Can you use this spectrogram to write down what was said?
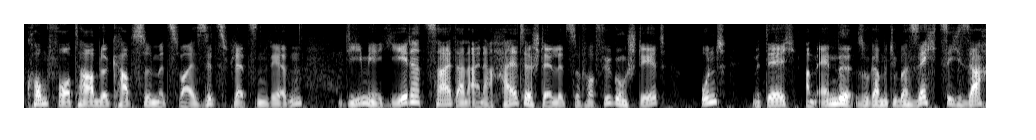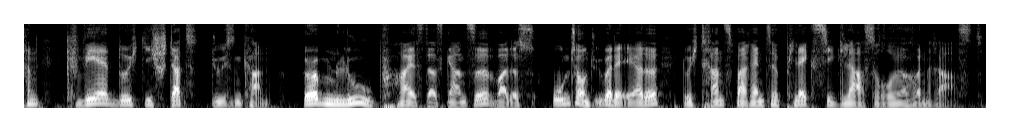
komfortable Kapsel mit zwei Sitzplätzen werden, die mir jederzeit an einer Haltestelle zur Verfügung steht und mit der ich am Ende sogar mit über 60 Sachen quer durch die Stadt düsen kann. Urban Loop heißt das Ganze, weil es unter und über der Erde durch transparente Plexiglasröhren rast.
